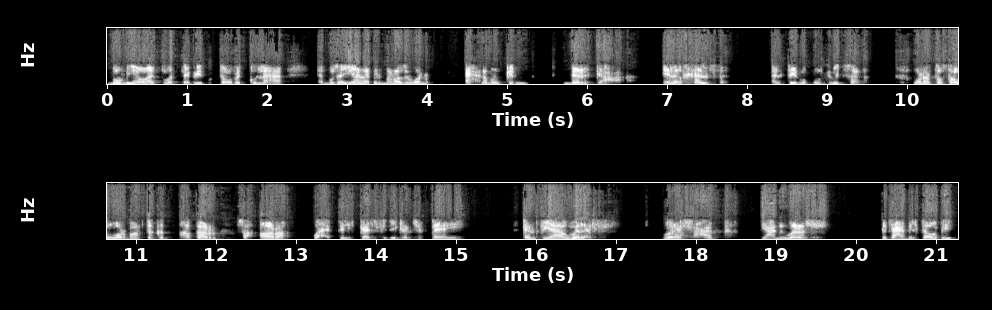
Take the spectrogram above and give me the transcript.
مومياوات والتابيت التوابيت كلها مزينة بالمناظر والنب. إحنا ممكن نرجع إلى الخلف 2500 سنة ونتصور منطقة آثار سقارة وقت الكشف دي كان شكلها إيه؟ كان فيها ورش ورش عامة يعني ورش بتعمل توابيت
